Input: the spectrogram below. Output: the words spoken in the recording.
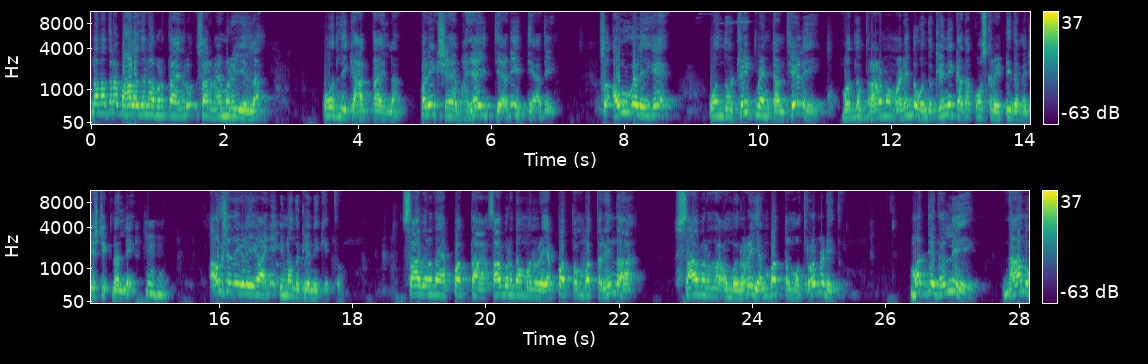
ನನ್ನ ಹತ್ರ ಬಹಳ ಜನ ಬರ್ತಾ ಇದ್ರು. ಸರ್ ಮೆಮೊರಿ ಇಲ್ಲ. ಓದ್ಲಿಕ್ಕೆ ಆಗ್ತಾ ಇಲ್ಲ ಪರೀಕ್ಷೆ ಭಯ ಇತ್ಯಾದಿ ಇತ್ಯಾದಿ. ಸೊ ಅವುಗಳಿಗೆ ಒಂದು ಟ್ರೀಟ್ಮೆಂಟ್ ಅಂತ ಹೇಳಿ ಮೊದಲು ಪ್ರಾರಂಭ ಮಾಡಿದ್ದು ಒಂದು ಕ್ಲಿನಿಕ್ ಅದಕ್ಕೋಸ್ಕರ ಇಟ್ಟಿದ್ದೆ ಮೆಜೆಸ್ಟಿಕ್ನಲ್ಲಿ. ಔಷಧಿಗಳಿಗಾಗಿ ಇನ್ನೊಂದು ಕ್ಲಿನಿಕ್ ಇತ್ತು. ಸಾವಿರದ ಎಪ್ಪತ್ತ ಸಾವಿರದ ಒಂಬೈನೂರ ಎಪ್ಪತ್ತೊಂಬತ್ತರಿಂದ ಸಾವಿರದ ಒಂಬೈನೂರ ಎಂಬತ್ತೊಂಬತ್ತರ ನಡೀತು ಮಧ್ಯದಲ್ಲಿ ನಾನು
